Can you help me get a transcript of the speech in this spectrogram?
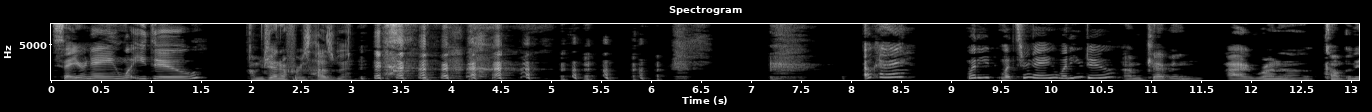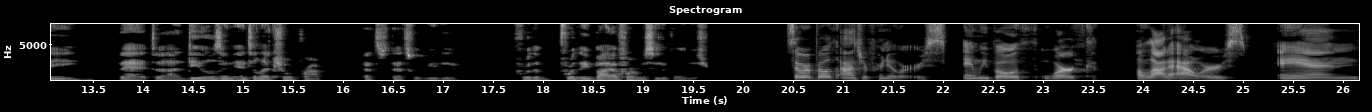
Say your name, what you do. I'm Jennifer's husband. okay. What do you what's your name? What do you do? I'm Kevin. I run a company that uh, deals in intellectual property. That's that's what we do for the for the biopharmaceutical industry. So we're both entrepreneurs and we both work a lot of hours and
